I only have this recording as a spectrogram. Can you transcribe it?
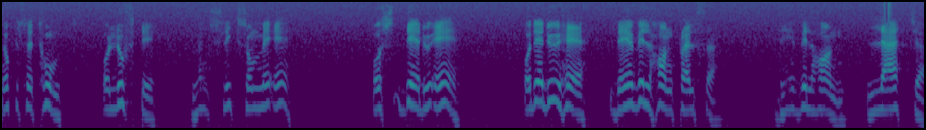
noe som er tomt og luftig, men slik som vi er. Og det du er, og det du har, det vil han frelse. Det vil han leke,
